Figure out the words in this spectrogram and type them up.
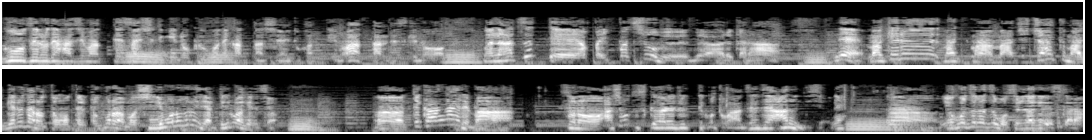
5-0で始まって最終的に6-5で勝った試合とかっていうのはあったんですけど、うんまあ夏ってやっぱ一発勝負ではあるから、うんね、負ける、ま、まあまあ、実着負けるだろうと思ってるところはもう死に物狂いでやってくるわけですよ。うんうん、って考えれば、その、足元救われるってことは全然あるんですよね。うんうん、横綱相撲するだけですから。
